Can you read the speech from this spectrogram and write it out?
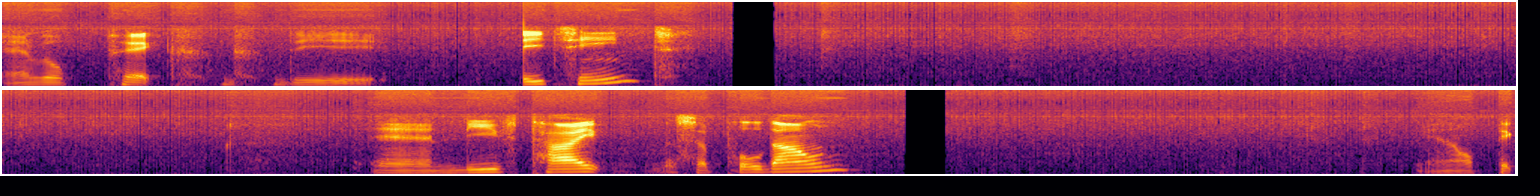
And we'll pick the 18th and leave type is a pull down and I'll pick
